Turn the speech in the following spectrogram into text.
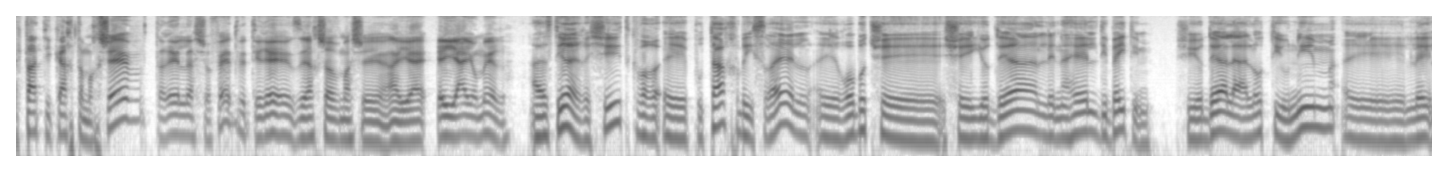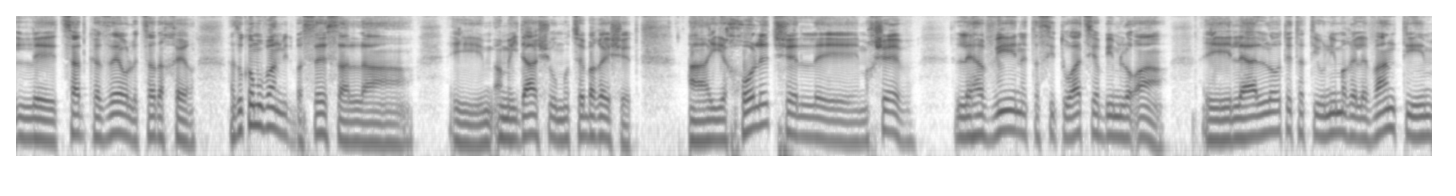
שאתה תיקח את המחשב, תראה לשופט ותראה, זה עכשיו מה שה-AI אומר. אז תראה, ראשית, כבר אה, פותח בישראל אה, רובוט ש, שיודע לנהל דיבייטים, שיודע להעלות טיעונים אה, ל, לצד כזה או לצד אחר. אז הוא כמובן מתבסס על ה, אה, המידע שהוא מוצא ברשת. היכולת של אה, מחשב להבין את הסיטואציה במלואה, אה, להעלות את הטיעונים הרלוונטיים,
